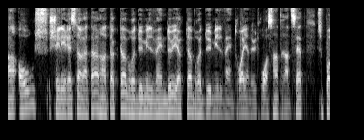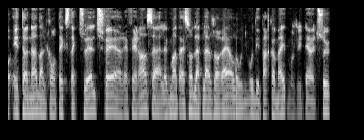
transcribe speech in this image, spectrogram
en hausse chez les restaurateurs entre octobre 2022 et octobre 2023. Il y en a eu 337. C'est pas étonnant dans le contexte actuel. Tu fais euh, référence à l'augmentation de la plage horaire là, au niveau des parcomètres. Moi, j'ai été un de ceux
